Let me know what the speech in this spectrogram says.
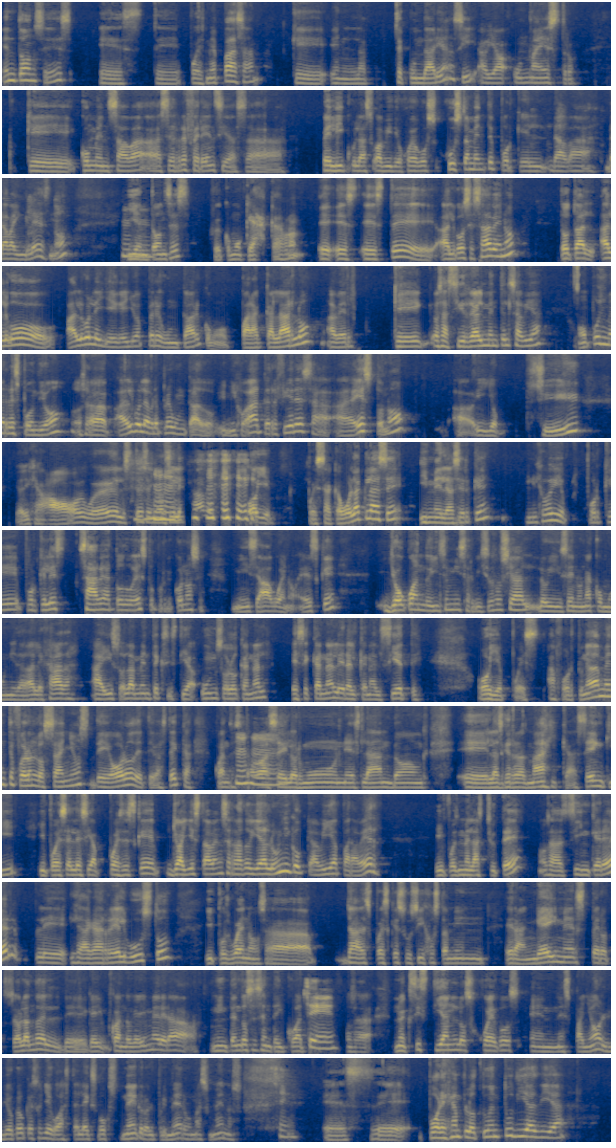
Entonces, este, pues me pasa que en la secundaria, sí, había un maestro que comenzaba a hacer referencias a películas o a videojuegos justamente porque él daba, daba inglés, ¿no? Y entonces fue como que, ah, cabrón, e, es, este, algo se sabe, ¿no? Total, algo, algo le llegué yo a preguntar como para calarlo, a ver qué, o sea, si realmente él sabía. O pues me respondió, o sea, algo le habré preguntado y me dijo, ah, ¿te refieres a, esto, no? Ah, y yo, sí. Yo dije, ay, güey, este señor sí le sabe. Oye, pues se acabó la clase y me le acerqué y le dije, oye, ¿por qué, ¿por qué les sabe a todo esto? ¿Por qué conoce? Me dice, ah, bueno, es que yo cuando hice mi servicio social lo hice en una comunidad alejada. Ahí solamente existía un solo canal. Ese canal era el canal 7. Oye, pues afortunadamente fueron los años de oro de Tebasteca, cuando estaba Sailor Moon, Slam Dunk, eh, Las Guerras Mágicas, Enki, y pues él decía, pues es que yo allí estaba encerrado y era lo único que había para ver. Y pues me las chuté, o sea, sin querer le, le agarré el gusto y pues bueno, o sea, ya después que sus hijos también eran gamers, pero estoy hablando del, de game, cuando gamer era Nintendo 64. Sí. O sea, no existían los juegos en español. Yo creo que eso llegó hasta el Xbox negro, el primero, más o menos. Sí. Es, este, por ejemplo, tú en tu día a día,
